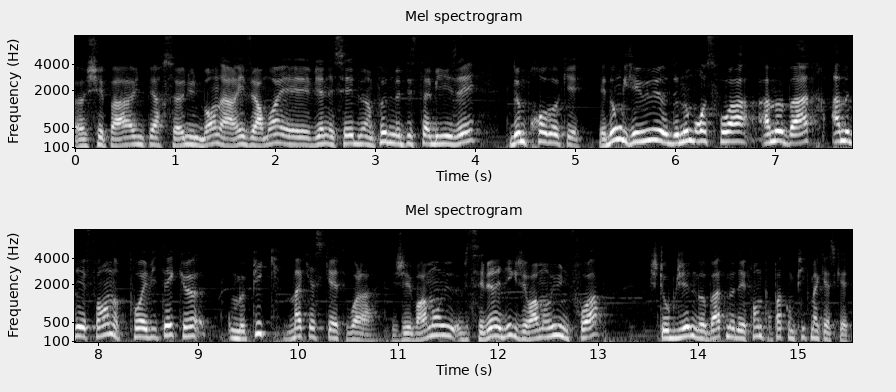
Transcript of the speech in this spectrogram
euh, je sais pas, une personne, une bande arrive vers moi et vienne essayer de, un peu de me déstabiliser, de me provoquer. Et donc j'ai eu de nombreuses fois à me battre, à me défendre pour éviter que on me pique ma casquette. Voilà, j'ai vraiment eu, c'est véridique, j'ai vraiment eu une fois, j'étais obligé de me battre, me défendre pour pas qu'on pique ma casquette.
